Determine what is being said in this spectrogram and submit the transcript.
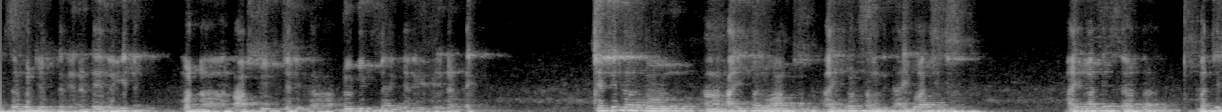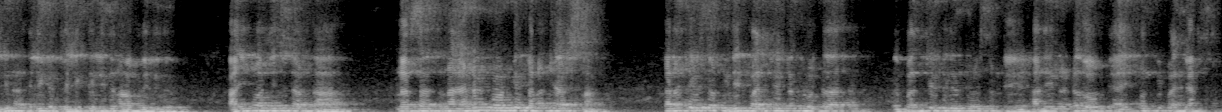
ఎగ్జాంపుల్ చెప్తాను ఏంటంటే రొయ్యలే. మొన్న లాస్ట్ వీక్ జరిగిన టూ వీక్స్ బ్యాక్ జరిగింది ఏంటంటే చెల్లి నాకు ఐఫోన్ వాచ్ ఐఫోన్ సంబంధించి ఐ వాచ్ ఇచ్చింది. ఐ వాచ్ ఇచ్చిన తర్వాత మా చెల్లి నాకు తెలియదు చెల్లికి తెలియదు నాకు తెలియదు. ఐ వాచ్ ఇచ్చిన తర్వాత నా సార్ నా ఆండ్రాయిడ్ ఫోన్కి కనెక్ట్ చేస్తున్నా. కనెక్ట్ చేసినప్పుడు ఇదే పని చేయడానికి ఉంటుందా? పని చూస్తుంటే చూస్తుంటే ఏంటంటే ఒకటి ఐఫోన్కి పని పనిచేస్తుంది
